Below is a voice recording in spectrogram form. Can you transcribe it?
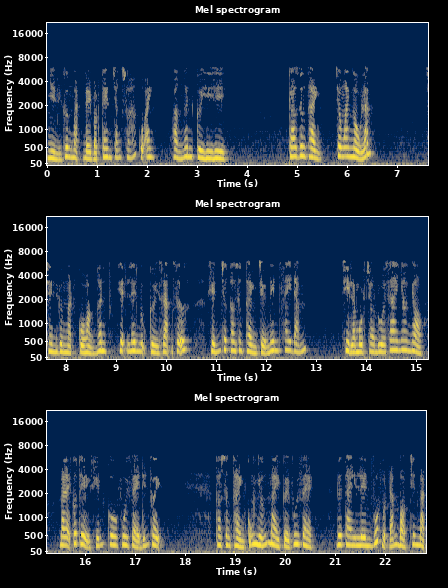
Nhìn gương mặt đầy bọt kem trắng xóa của anh, Hoàng Ngân cười hì hì. Cao Dương Thành, trông anh ngầu lắm. Trên gương mặt của Hoàng Ngân hiện lên nụ cười rạng rỡ, khiến cho Cao Dương Thành trở nên say đắm. Chỉ là một trò đùa dai nho nhỏ mà lại có thể khiến cô vui vẻ đến vậy. Cao Dương Thành cũng nhướng mày cười vui vẻ, đưa tay lên vuốt một đám bọt trên mặt,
